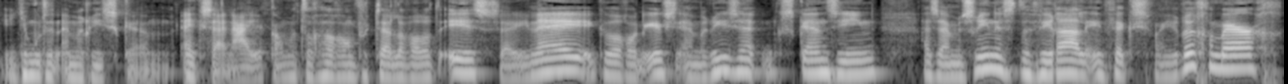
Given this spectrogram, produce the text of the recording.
je moet een MRI-scan. Ik zei, nou, je kan me toch wel gewoon vertellen wat het is. Zei hij, nee, ik wil gewoon eerst een MRI-scan zien. Hij zei, misschien is het een virale infectie van je ruggenmerg.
